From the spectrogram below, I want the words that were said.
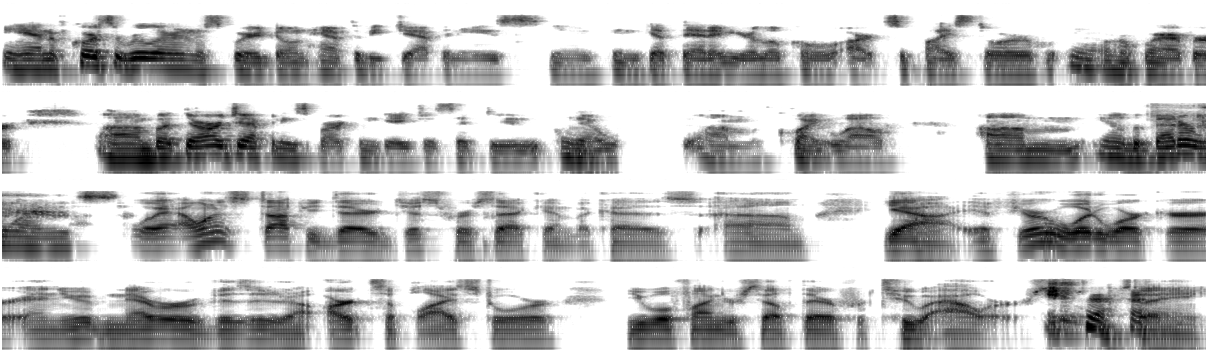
And of course, a ruler and a square don't have to be Japanese. You, can get that at your local art supply store or wherever. Um, but there are Japanese marking gauges that do you know, um, quite well. Um, you know, the better ones. Well, I want to stop you there just for a second because, um, yeah, if you're a woodworker and you have never visited an art supply store, you will find yourself there for two hours saying,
